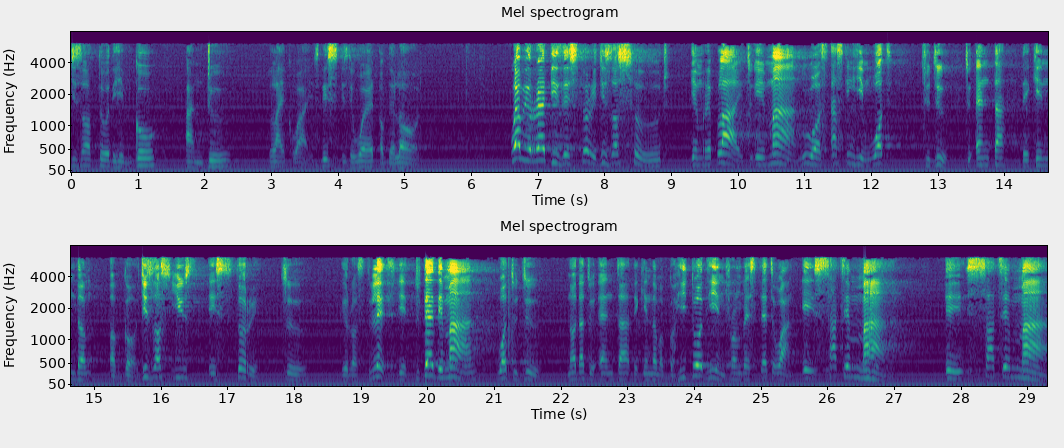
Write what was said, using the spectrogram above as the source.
Jesus told him, Go and do likewise. This is the word of the Lord. What we read is a story Jesus told in reply to a man who was asking him what to do to enter the kingdom of God. Jesus used a story to illustrate, to tell the man what to do in order to enter the kingdom of God. He told him from verse 31 a certain man, a certain man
